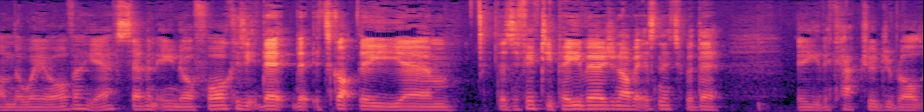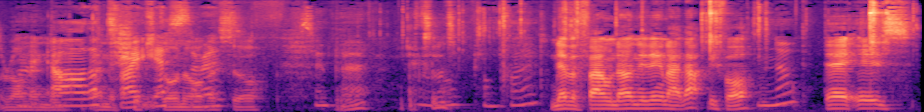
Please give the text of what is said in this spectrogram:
On the way over, yeah, seventeen oh four because it the, it's got the um, there's a fifty p version of it, isn't it, with the the, the captured Gibraltar on Right. and the, Oh, and the right, ships yes, going over. is. So Super. excellent. Oh. Never found out anything like that before. No. There is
